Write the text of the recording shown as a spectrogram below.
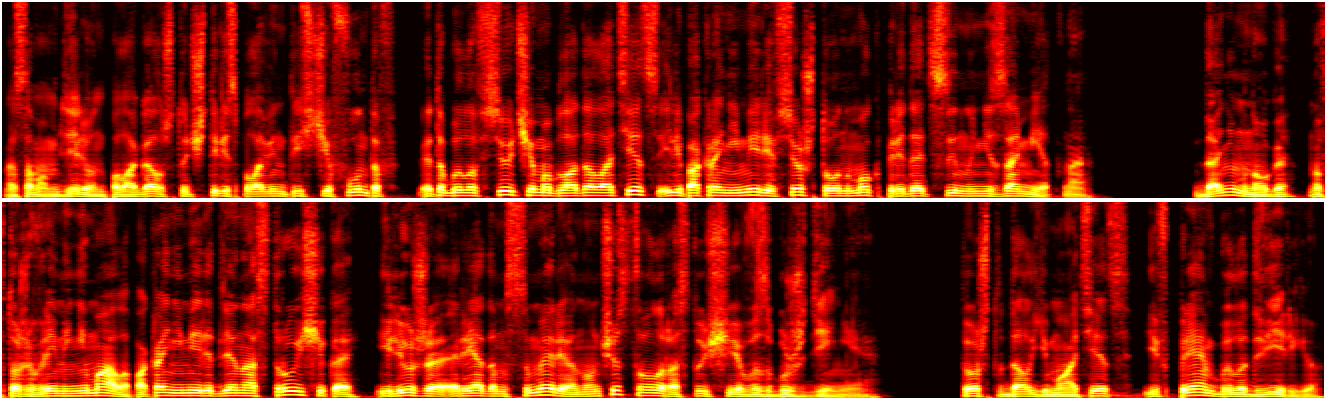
На самом деле он полагал, что четыре с половиной тысячи фунтов — это было все, чем обладал отец, или, по крайней мере, все, что он мог передать сыну незаметно. Да, немного, но в то же время немало, по крайней мере для настройщика, и лежа рядом с Мэриан, он чувствовал растущее возбуждение. То, что дал ему отец, и впрямь было дверью,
